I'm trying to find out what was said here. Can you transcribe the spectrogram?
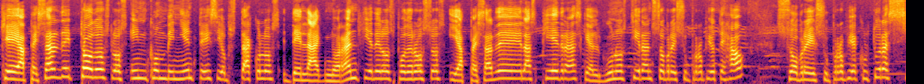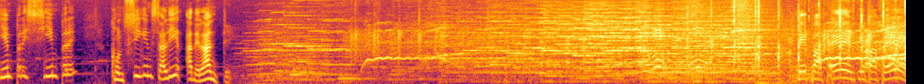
Que a pesar de todos los inconvenientes y obstáculos de la ignorancia de los poderosos y a pesar de las piedras que algunos tiran sobre su propio tejado, sobre su propia cultura, siempre, siempre consiguen salir adelante. ¡Qué papel, qué papel!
